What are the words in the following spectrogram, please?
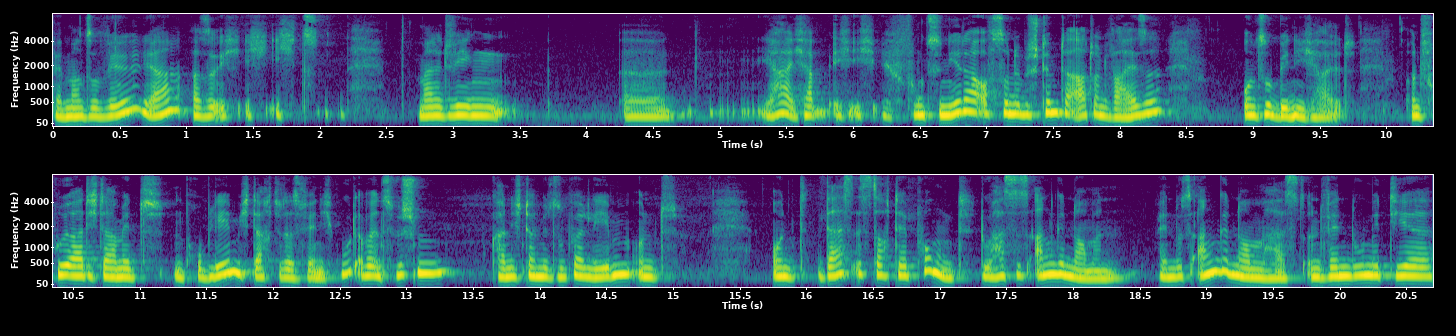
wenn man so will, ja. Also ich, ich, ich meinetwegen äh, ja, ich, ich, ich funktioniere da auf so eine bestimmte Art und Weise und so bin ich halt. Und früher hatte ich damit ein Problem, ich dachte, das wäre nicht gut, aber inzwischen kann ich damit super leben und, und das ist doch der Punkt. Du hast es angenommen. Wenn du es angenommen hast und wenn du mit dir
